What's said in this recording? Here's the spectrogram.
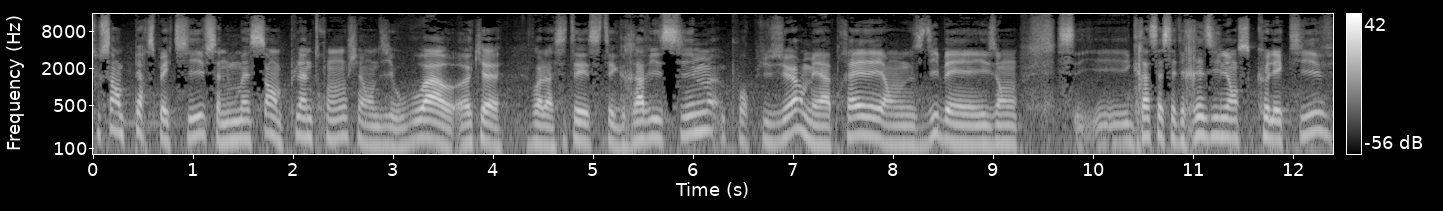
tout ça en perspective, ça nous met ça en pleine tronche et on dit waouh, ok. Voilà, c'était gravissime pour plusieurs, mais après on se dit, ben, ils ont, grâce à cette résilience collective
